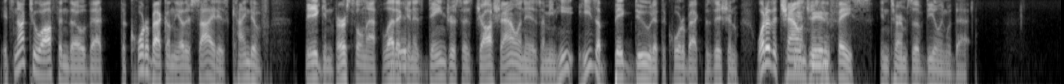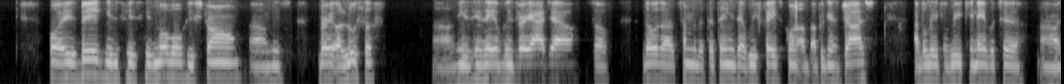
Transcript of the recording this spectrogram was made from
It's not too often, though, that the quarterback on the other side is kind of big and versatile and athletic and as dangerous as Josh Allen is. I mean, he he's a big dude at the quarterback position. What are the challenges you face in terms of dealing with that? Well, he's big. He's he's, he's mobile. He's strong. Um, he's very elusive. Um, he's he's able. He's very agile. So those are some of the, the things that we face going up, up against Josh. I believe if we can able to uh,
